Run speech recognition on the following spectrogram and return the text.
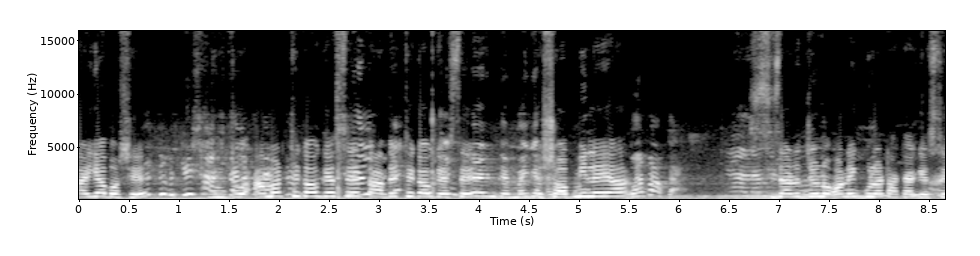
লাগিয়া বসে, কিন্তু আমার থেকেও গেছে, তাদের থেকেও গেছে সব মিলেয়া সিজারের জন্য অনেকগুলা টাকা গেছে,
